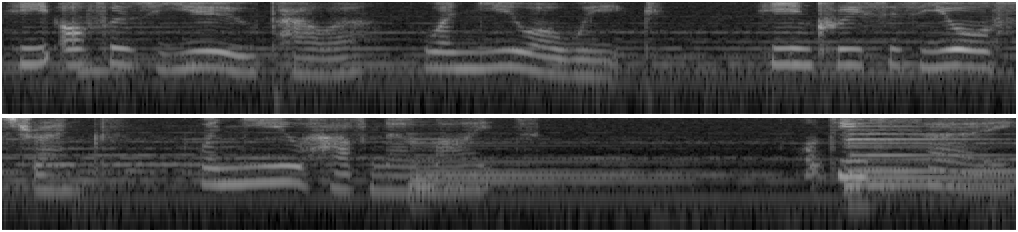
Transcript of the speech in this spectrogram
He offers you power when you are weak. He increases your strength when you have no might. What do you say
